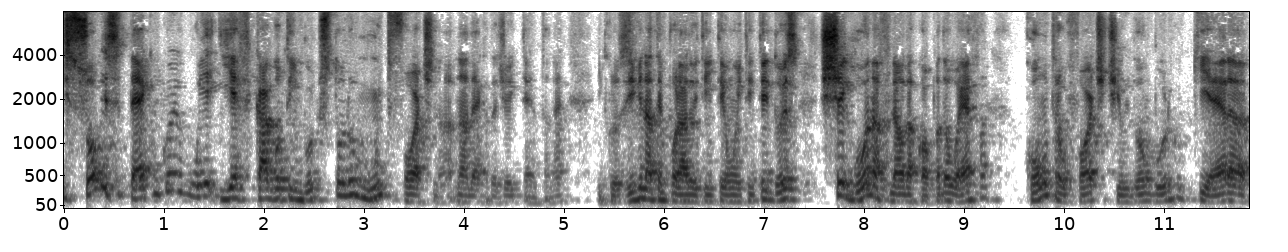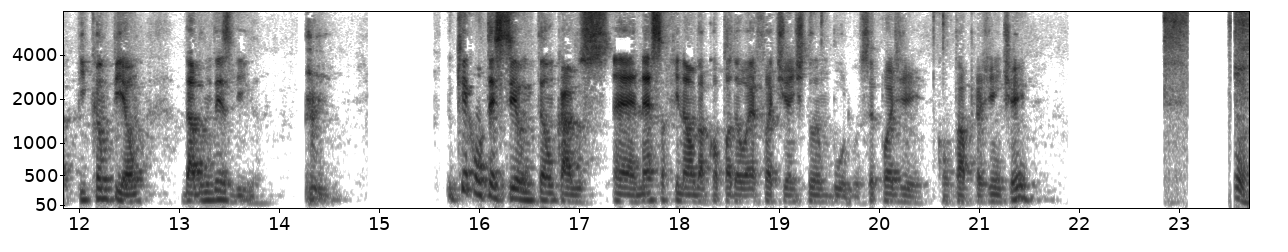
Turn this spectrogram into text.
E sob esse técnico, o IFK Gotemburgo se tornou muito forte na, na década de 80, né? Inclusive na temporada 81-82, chegou na final da Copa da UEFA, contra o forte time do Hamburgo, que era bicampeão da Bundesliga. O que aconteceu então, Carlos, é, nessa final da Copa da UEFA diante do Hamburgo? Você pode contar pra gente aí? Bom,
